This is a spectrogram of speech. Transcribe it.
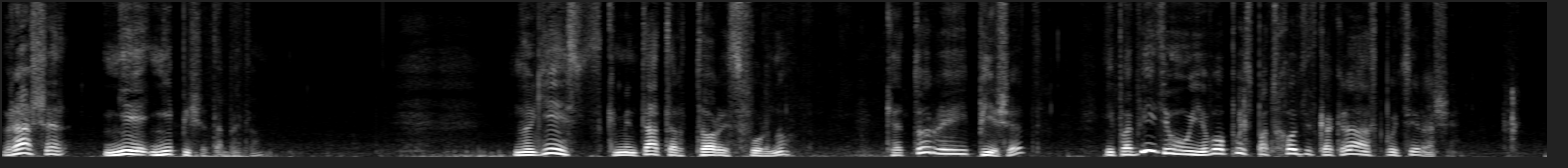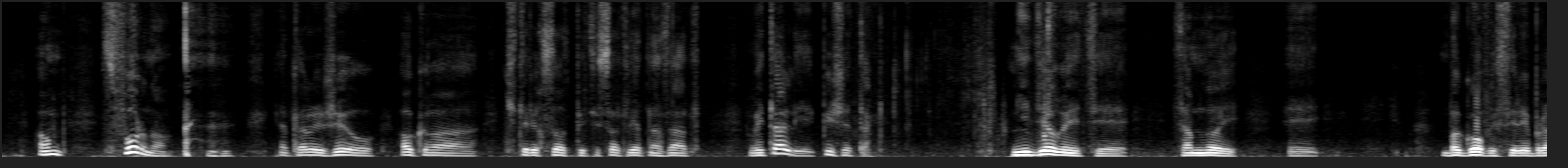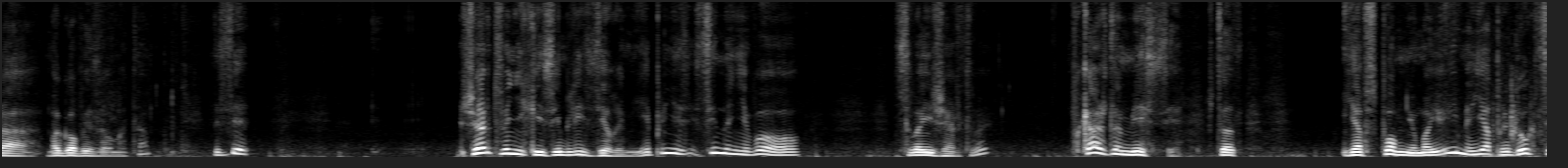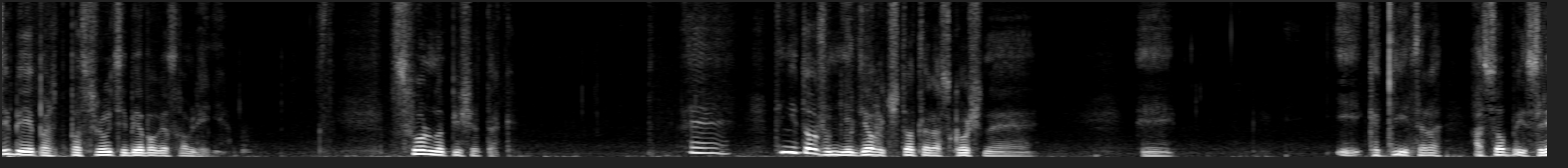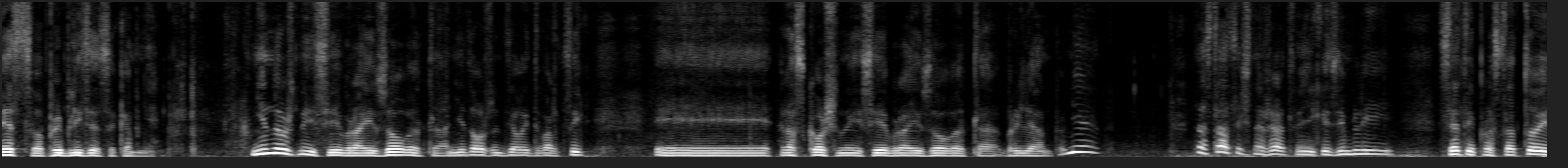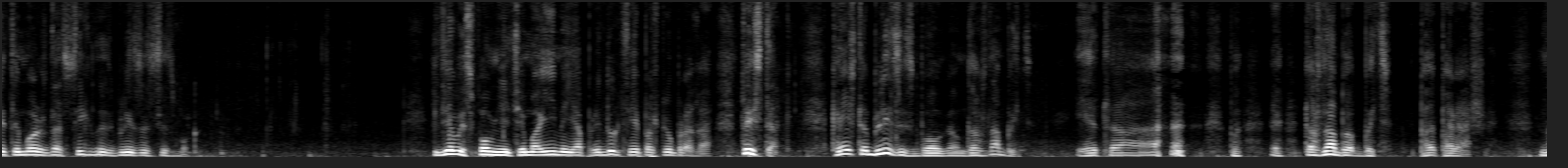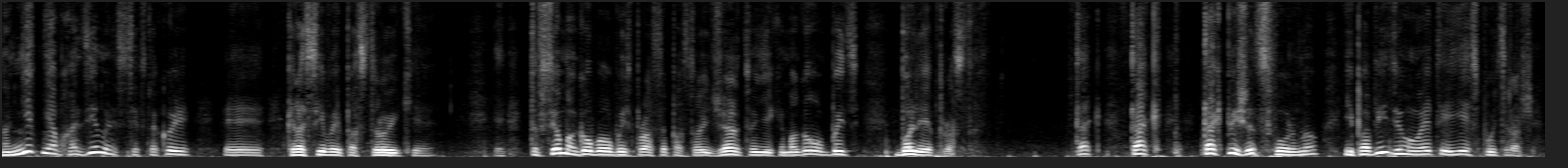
Раша не, не пишет об этом. Но есть комментатор Торы Сфурну, который пишет, и, по-видимому, его пусть подходит как раз к пути Раши. Он с Фурно, который жил около 400-500 лет назад в Италии, пишет так. Не делайте со мной э, богов из серебра, богов из золота. Здесь жертвенник из земли сделай мне, и принеси на него свои жертвы в каждом месте, что я вспомню мое имя, я приду к тебе и пошлю тебе богословление. Сфурно пишет так. Э, ты не должен мне делать что-то роскошное и, и какие-то особые средства приблизиться ко мне. Не нужно из серебра и золота, не должен делать дворцы э, роскошные серебра и золота, бриллиантов. Нет. Достаточно жертвенника земли. С этой простотой ты можешь достигнуть близости с Богом. Где вы вспомните мое имя, я приду к тебе и пошлю брага. То есть так, конечно, близость с Богом должна быть. И это должна быть параши. Но нет необходимости в такой э, красивой постройке. Это все могло бы быть просто построить жертвенник, и могло бы быть более просто. Так, так, так пишет Сфурну, и, по-видимому, это и есть путь Раши.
